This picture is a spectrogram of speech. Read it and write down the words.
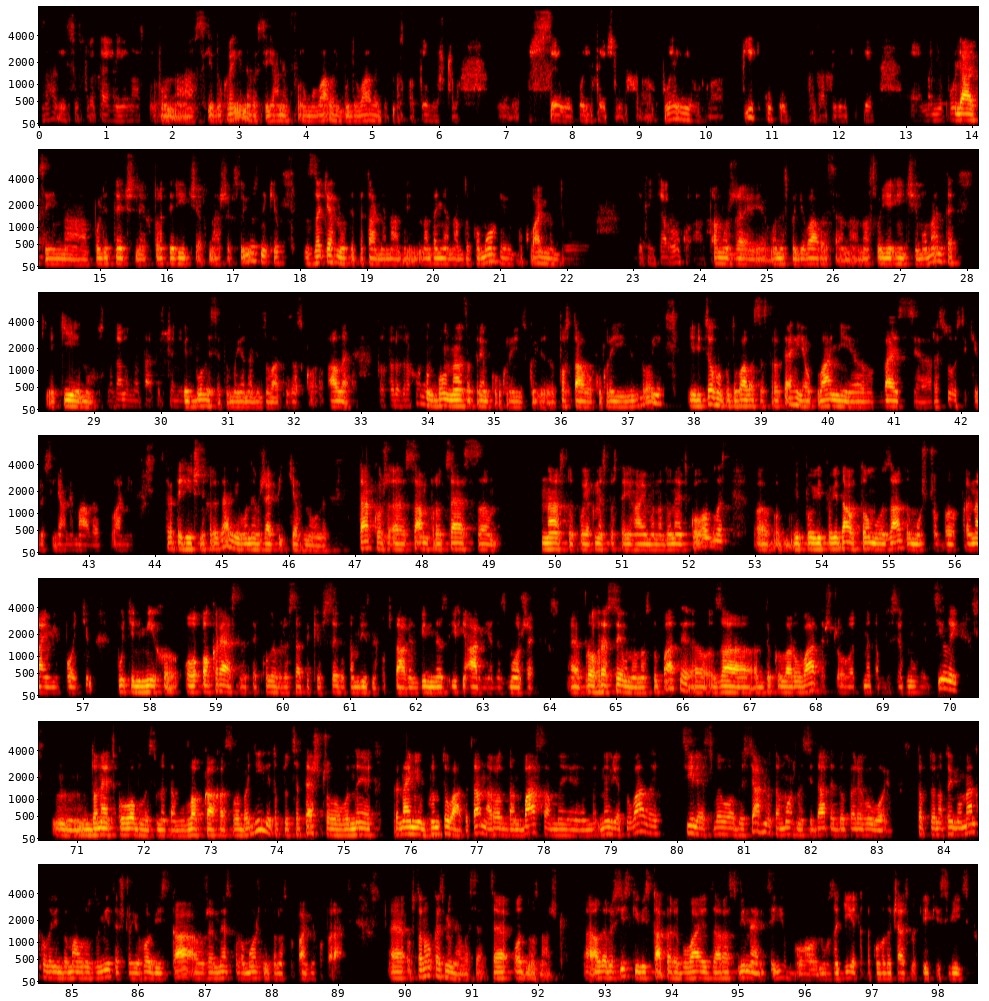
Взагалі всю стратегію наступу на схід України росіяни формували і будували відносно того, що е, в силу політичних е, впливів, е, підкупу, казати, які е, маніпуляцій на політичних протиріччях наших союзників, затягнути питання над- надання нам допомоги буквально до. До кінця року, а там уже вони сподівалися на, на свої інші моменти, які ну на даному етапі ще не відбулися, тому і аналізувати заскоро. Але тобто розрахунок був на затримку української поставок Україні зброї, і від цього будувалася стратегія в плані е, весь ресурс, який росіяни мали в плані стратегічних резервів, вони вже підтягнули. Також е, сам процес. е, Наступу, як ми спостерігаємо на Донецьку область, е, відповідав тому задуму, щоб е, принаймні потім Путін міг е, окреслити, коли вже все-таки в силу там різних обставин він не їхня армія не зможе е, прогресивно наступати, е, задекларувати, що от ми там досягнули цілей Донецьку область. Ми там в лавках освободілі. Тобто, це те, що вони принаймні обґрунтувати та народ Донбаса. Ми, ми врятували. Ціль СВО досягнута, можна сідати до переговорів. Тобто на той момент, коли він би мав розуміти, що його війська вже не спроможні до наступальних операцій. Е, обстановка змінилася, це однозначно. Але російські війська перебувають зараз в інерції, бо ну задіяти таку величезну кількість військ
